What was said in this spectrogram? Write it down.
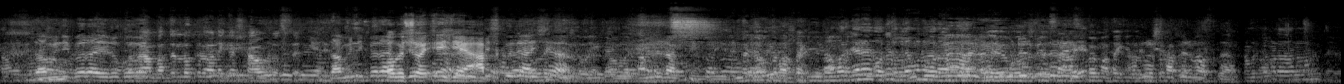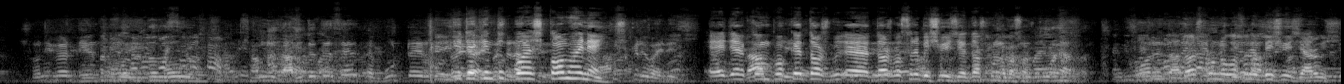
এরকম আমাদের লোকের অনেকে সাহস আছে। দামিনী পেরায় অবশ্যই, এই যে আপ- পিস করে আইসা সামনে রাখছি। আপনার সাপের বাচ্চা। শনিবার দিন সামনে ঝাড়ু দিতেছে তা বুটটা এরকম এটা কিন্তু বয়স কম হয় নাই। এটার কমপক্ষে দশ দশ বছরের বেশি হয়েছে দশ পনেরো বছর। দশ পনেরো বছরের বেশি হয়েছে আরও বেশি।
